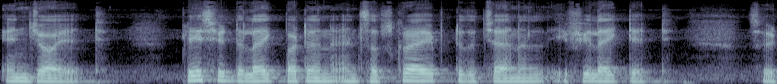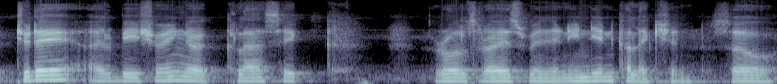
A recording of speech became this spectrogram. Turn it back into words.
enjoy it. Please hit the like button and subscribe to the channel if you liked it. So today I'll be showing a classic Rolls-Royce with an Indian collection. So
